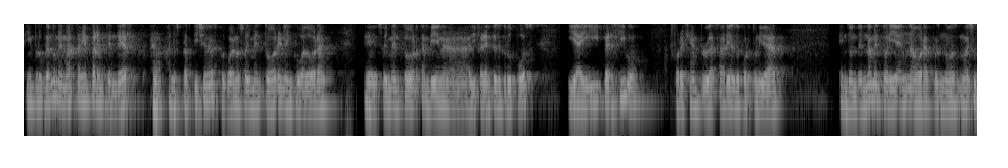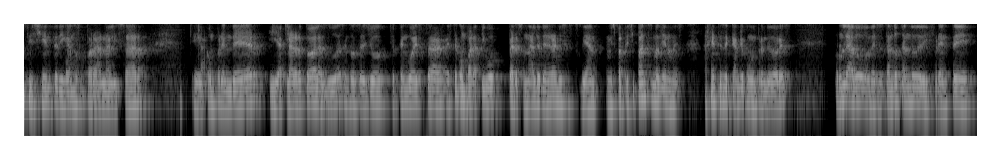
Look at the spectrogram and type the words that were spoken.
involucrándome más también para entender a, los practitioners, pues bueno, soy mentor en la incubadora, eh, soy mentor también a, diferentes grupos y ahí percibo, por ejemplo, las áreas de oportunidad en donde una mentoría en una hora pues no, no es suficiente, digamos, para analizar, eh, comprender y aclarar todas las dudas. Entonces yo, yo tengo esta, este comparativo personal de tener a mis estudiantes, a mis participantes, más bien a mis agentes de cambio como emprendedores, por un lado, donde se están dotando de diferente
